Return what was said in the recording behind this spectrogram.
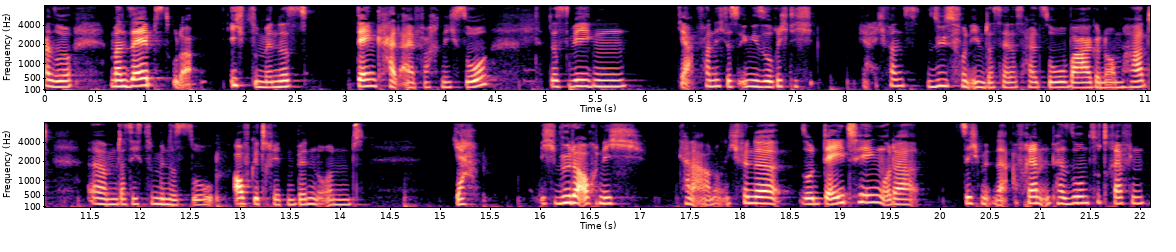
Also man selbst oder ich zumindest denke halt einfach nicht so. Deswegen, ja, fand ich das irgendwie so richtig, ja, ich fand es süß von ihm, dass er das halt so wahrgenommen hat, ähm, dass ich zumindest so aufgetreten bin und ja, ich würde auch nicht, keine Ahnung, ich finde, so Dating oder sich mit einer fremden Person zu treffen,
